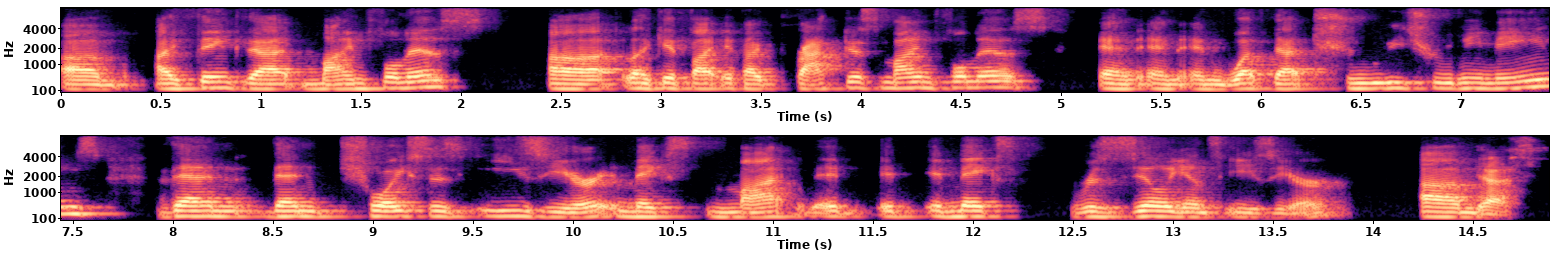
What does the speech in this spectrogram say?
um, i think that mindfulness uh, like if i if i practice mindfulness and and and what that truly truly means then then choice is easier. It makes my it it, it makes resilience easier. Um yes.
